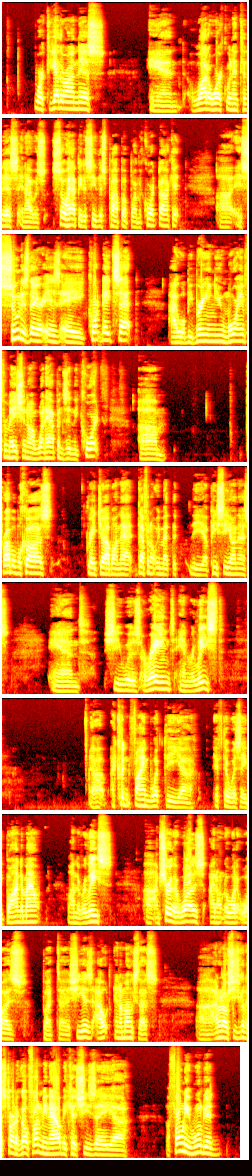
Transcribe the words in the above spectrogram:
worked together on this, and a lot of work went into this, and I was so happy to see this pop up on the court docket. Uh, as soon as there is a court date set, I will be bringing you more information on what happens in the court. Um, probable cause, great job on that. Definitely met the, the uh, PC on this. And she was arraigned and released. Uh, I couldn't find what the, uh, if there was a bond amount on the release. Uh, I'm sure there was. I don't know what it was. But uh, she is out and amongst us. Uh, I don't know if she's going to start a GoFundMe now because she's a uh, a phony wounded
